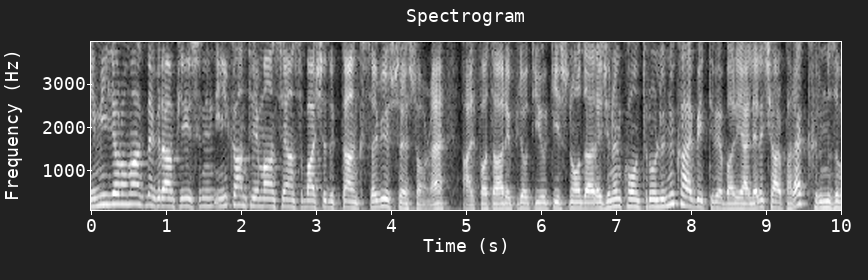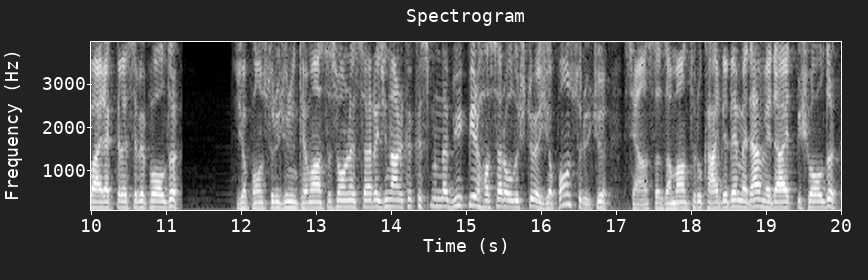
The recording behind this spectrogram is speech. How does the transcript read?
Emilia Romagna Grand Prix'sinin ilk antrenman seansı başladıktan kısa bir süre sonra AlphaTauri pilotu Yuki Tsunoda aracının kontrolünü kaybetti ve bariyerlere çarparak kırmızı bayraklara sebep oldu. Japon sürücünün teması sonrası aracın arka kısmında büyük bir hasar oluştu ve Japon sürücü seansa zaman turu kaydedemeden veda etmiş oldu.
